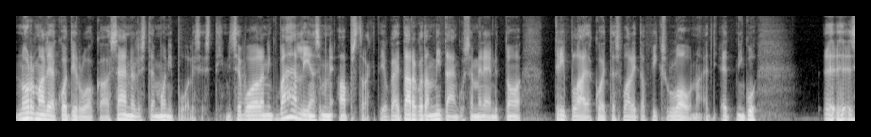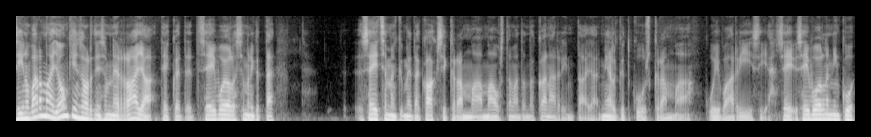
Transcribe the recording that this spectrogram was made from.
normaalia kotiruokaa säännöllisesti ja monipuolisesti, niin se voi olla niin vähän liian semmoinen abstrakti, joka ei tarkoita mitään, kun se menee nyt tuohon triplaa ja koittaisi valita fiksun louna. Et, et niin kuin, e, siinä on varmaan jonkin sortin semmoinen raja, tiedätkö, että, että se ei voi olla semmoinen, että 72 grammaa maustamatonta kanarintaa ja 46 grammaa kuivaa riisiä. Se, se ei voi olla niin kuin,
